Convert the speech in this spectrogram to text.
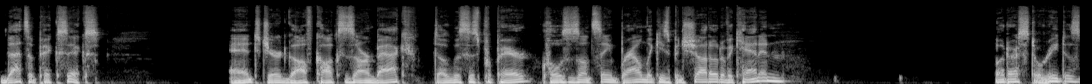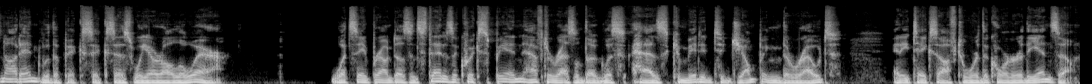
that's a pick six. And Jared Goff cocks his arm back. Douglas is prepared, closes on St. Brown like he's been shot out of a cannon. But our story does not end with a pick six, as we are all aware. What St. Brown does instead is a quick spin after Rasul Douglas has committed to jumping the route, and he takes off toward the corner of the end zone.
